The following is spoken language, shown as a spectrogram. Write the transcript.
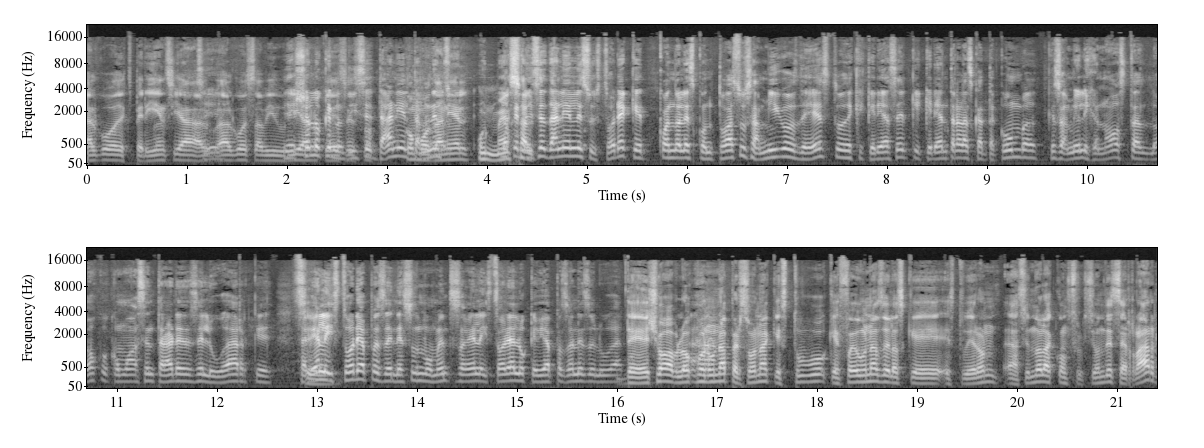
algo de experiencia, Sí. algo de sabiduría. De hecho, lo que nos dice esto. Daniel Como Daniel. Un Lo mes que nos dice Daniel en su historia, que cuando les contó a sus amigos de esto, de que quería hacer, que quería entrar a las catacumbas, que su amigo le dijo, no, estás loco, ¿cómo vas a entrar en ese lugar? Que sabían Sí. la historia, pues en esos momentos sabían la historia de lo que había pasado en ese lugar. De hecho, habló con una persona que estuvo, que fue una de las que estuvieron haciendo la construcción de cerrar,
